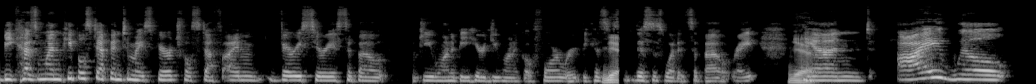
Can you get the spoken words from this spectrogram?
Because when people step into my spiritual stuff, I'm very serious about do you want to be here? Do you want to go forward? Because Yeah. this is what it's about, right? Yeah. And I will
